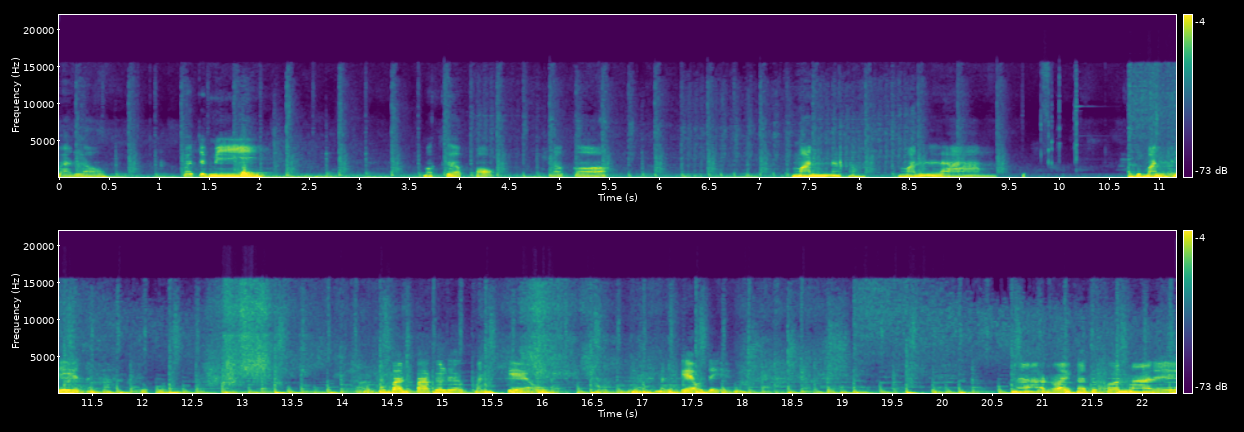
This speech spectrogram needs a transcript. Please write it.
บ้านเรา ก็จะมีมะเขือเปอกแล้วก็ มันนะคะ มันล้าคือมันเทศนะคะทุกคนถ้าบ้านป้าก็เรียกมันแก้ว มันแก้วแดงน่าอร่อยค่ะทุกคนมาแล้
